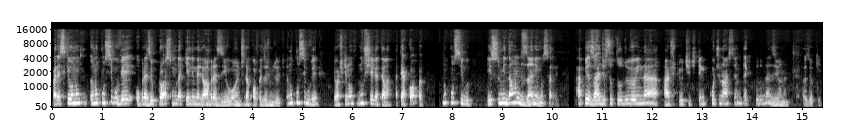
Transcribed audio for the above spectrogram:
Parece que eu não, eu não consigo ver o Brasil próximo daquele melhor Brasil antes da Copa de 2018. Eu não consigo ver. Eu acho que não, não chega até lá. Até a Copa, não consigo. Isso me dá um desânimo, sabe? apesar disso tudo, eu ainda acho que o Tite tem que continuar sendo técnico do Brasil, né? Fazer o quê?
